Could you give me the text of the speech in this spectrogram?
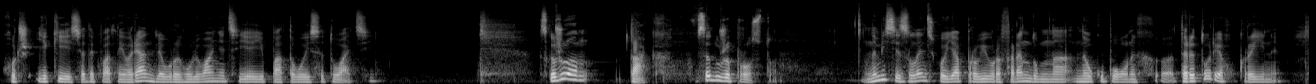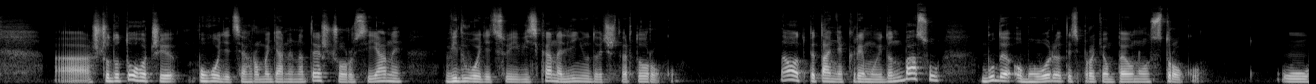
хоч якийсь адекватний варіант для урегулювання цієї патової ситуації? Скажу вам так, все дуже просто. На місці Зеленського я провів референдум на неокупованих е, територіях України щодо того, чи погодяться громадяни на те, що росіяни відводять свої війська на лінію 24-го року. А от питання Криму і Донбасу буде обговорюватись протягом певного строку. У,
